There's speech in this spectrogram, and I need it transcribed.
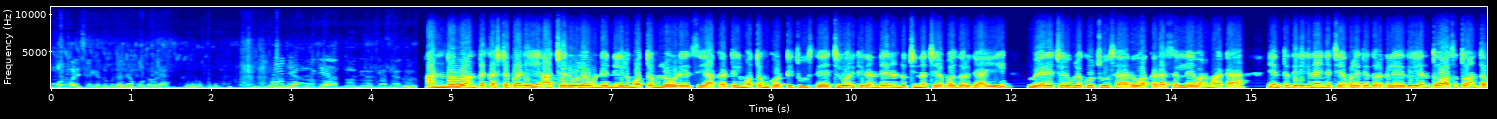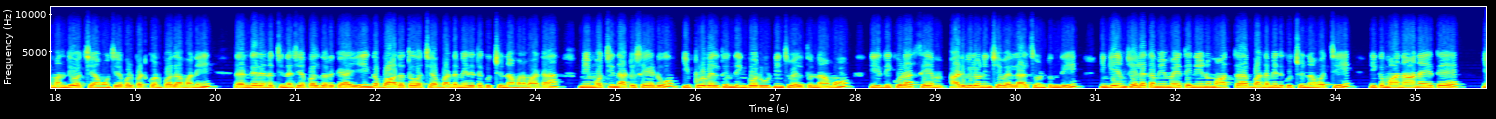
మూడు మడి మూడు అందరూ అంత కష్టపడి ఆ చెరువులో ఉండే నీళ్ళు మొత్తం లోడేసి ఆ కట్టెలు మొత్తం కొట్టి చూస్తే చివరికి రెండే రెండు చిన్న చేపలు దొరికాయి. వేరే చెరువులకు చూశారు అక్కడ అసలు లేవన్నమాట ఎంత తిరిగినా ఇంకా చేపలైతే దొరకలేదు. ఎంతో ఆశతో అంత మంది వచ్చాము. చేపలు పట్టుకొని పోదామని. రెండే రెండు చిన్న చేపలు దొరికాయి. ఇంకా బాధతో వచ్చి ఆ బండ మీద అయితే కూర్చున్నాం అనమాట మేము వచ్చింది అటు సైడు. ఇప్పుడు వెళ్తుంది ఇంకో రూట్ నుంచి వెళ్తున్నాము. ఇది కూడా సేమ్ అడవిలో నుంచి వెళ్ళాల్సి ఉంటుంది. ఇంకేం చేయలేక మేమైతే నేను మా అత్త బండ మీద కూర్చున్నాం వచ్చి. ఇక మా నాన్న అయితే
